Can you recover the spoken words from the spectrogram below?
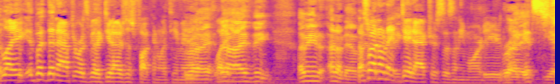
like. But then afterwards, be like, dude, I was just fucking with you, man. Right? Like, no, I think. I mean, I don't know. that's why I don't Like, date actresses anymore, dude. Right, Like, it's yeah.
